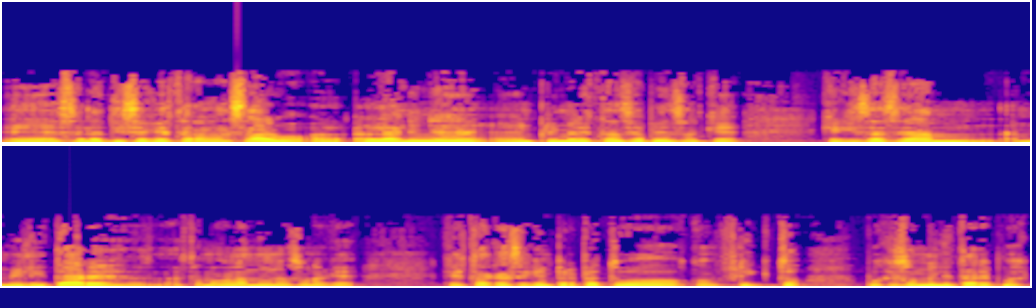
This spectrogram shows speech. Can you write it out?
Eh, se les dice que estarán a salvo. Las niñas en, primera instancia piensan que, quizás sean militares, estamos hablando de una zona que, está casi que en perpetuo conflicto, porque son militares pues,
